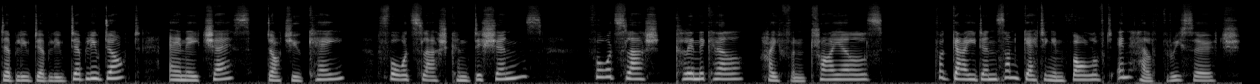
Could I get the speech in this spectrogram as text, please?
www.nhs.uk forward slash conditions forward slash clinical hyphen trials for guidance on getting involved in health research.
